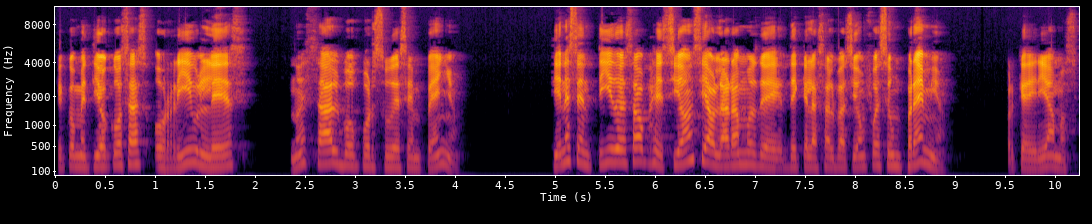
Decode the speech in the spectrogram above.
que cometió cosas horribles no es salvo por su desempeño. Tiene sentido esa objeción si habláramos de, que la salvación fuese un premio, porque diríamos,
